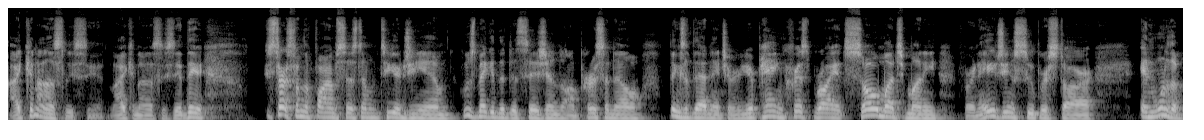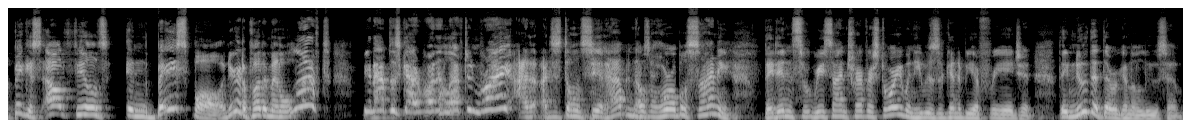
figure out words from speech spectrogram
I can honestly see it. I can honestly see it. They, it starts from the farm system to your GM, who's making the decisions on personnel, things of that nature. You're paying Kris Bryant so much money for an aging superstar in one of the biggest outfields in baseball, and you're going to put him in left. You're going to have this guy running left and right. I, I just don't see it happening. That was a horrible signing. They didn't re-sign Trevor Story when he was going to be a free agent. They knew that they were going to lose him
